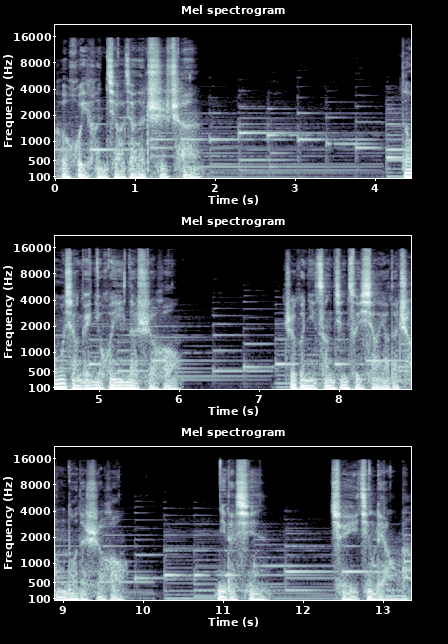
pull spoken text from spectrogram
和悔恨交加的痴缠。当我想给你婚姻的时候，这个你曾经最想要的承诺的时候，你的心却已经凉了。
